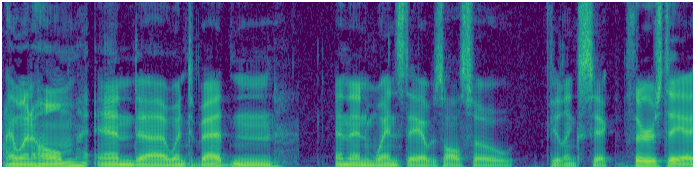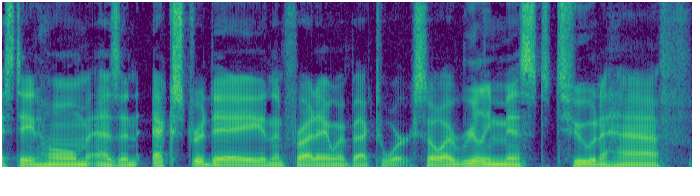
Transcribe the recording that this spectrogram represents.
I went home and uh, went to bed, and and then Wednesday I was also feeling sick. Thursday I stayed home as an extra day, and then Friday I went back to work. So I really missed two and a half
